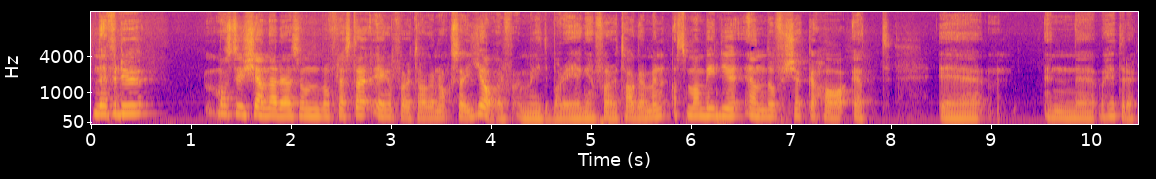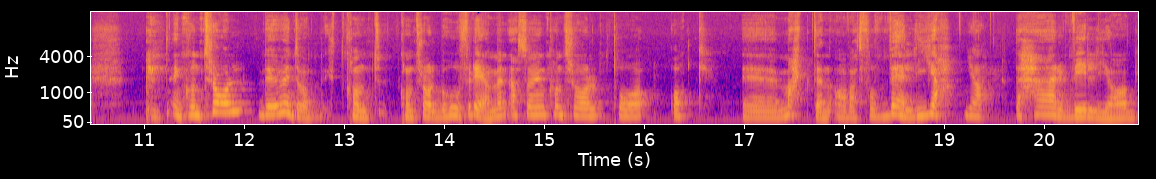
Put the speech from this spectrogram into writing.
Nej, för du måste ju känna det som de flesta egenföretagarna också gör. Men inte bara egenföretagare, men alltså man vill ju ändå försöka ha ett... Eh, en, eh, vad heter det? En kontroll, behöver inte vara ett kont- kontrollbehov för det, men alltså en kontroll på och eh, makten av att få välja. Ja. Det här vill jag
